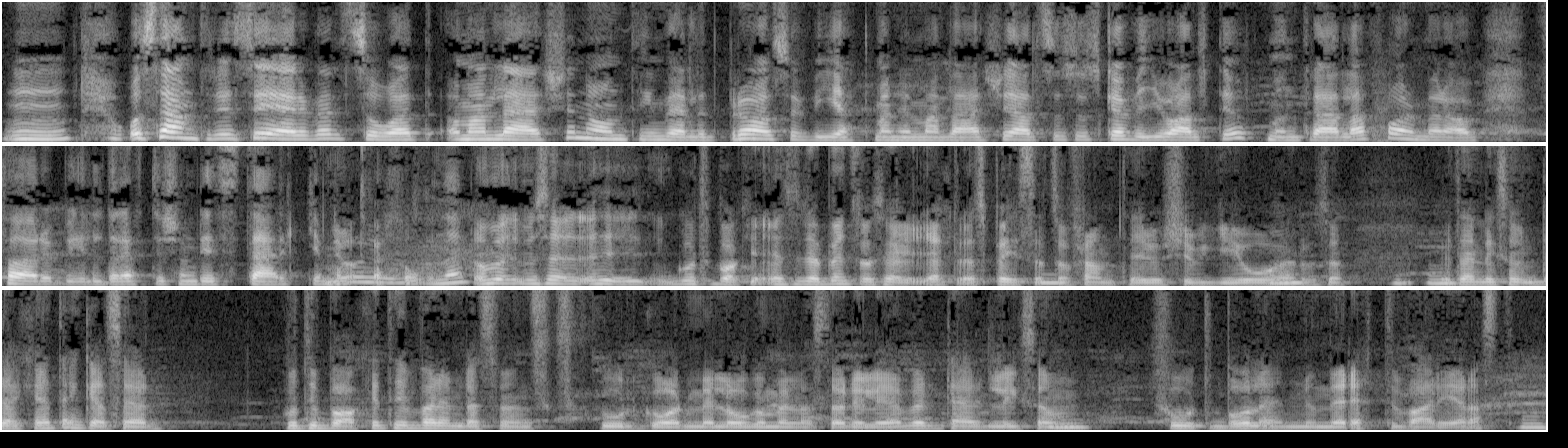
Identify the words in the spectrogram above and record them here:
Mm. Och samtidigt så är det väl så att om man lär sig någonting väldigt bra så vet man hur man lär sig. Alltså så ska vi ju alltid uppmuntra alla former av förebilder eftersom det stärker motivationen. Ja, men, men gå tillbaka, alltså, det behöver inte vara så här jäkla spacet och framtid och 20 år mm. och så. Mm. Utan liksom, där kan jag tänka så här, gå tillbaka till varenda svensk skolgård med låg- och mellanstadieelever där liksom mm. fotboll är nummer ett varje rast. Mm.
